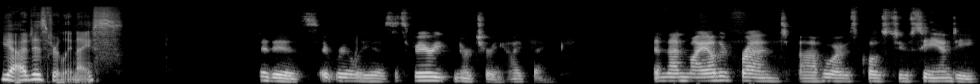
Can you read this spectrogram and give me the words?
yeah, it is really nice. It is. It really is. It's very nurturing, I think. And then my other friend, uh, who I was close to, Sandy,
